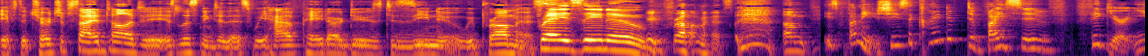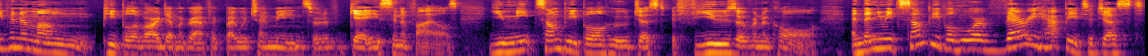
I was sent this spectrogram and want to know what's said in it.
if the Church of Scientology is listening to this, we have paid our dues to Xenu. We promise. Praise Xenu. we promise. Um, it's funny. She's a kind of divisive figure, even among people of our demographic, by which I mean sort of gay cinephiles. You meet some people who just effuse over Nicole, and then you meet some people who are very happy to just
